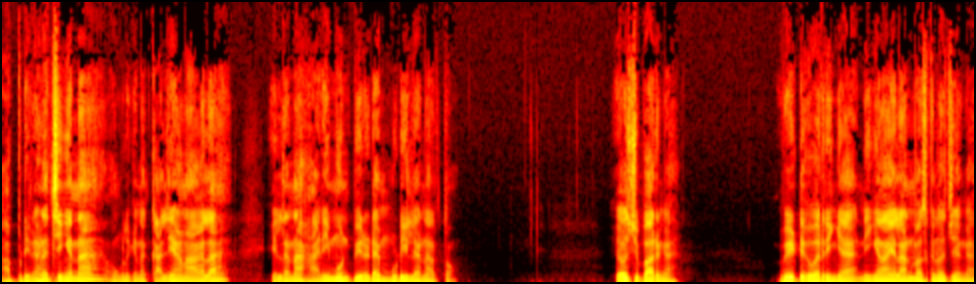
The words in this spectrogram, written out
அப்படி நினச்சிங்கன்னா உங்களுக்கு என்ன கல்யாணம் ஆகலை இல்லைன்னா ஹனிமூன் பீரியடே முடியலன்னு அர்த்தம். யோசிச்சு பாருங்கள் வீட்டுக்கு வர்றீங்க நீங்கள் தான் எலான் மஸ்க்குன்னு வச்சுங்க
